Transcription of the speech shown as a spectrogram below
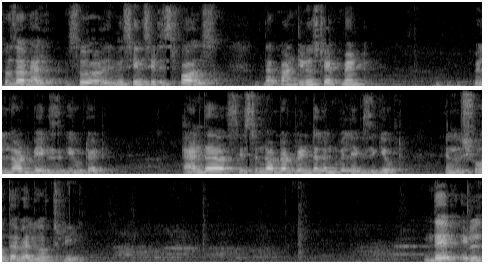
so the value so since it is false the continuous statement will not be executed and the system.println will execute and will show the value of 3 then it will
